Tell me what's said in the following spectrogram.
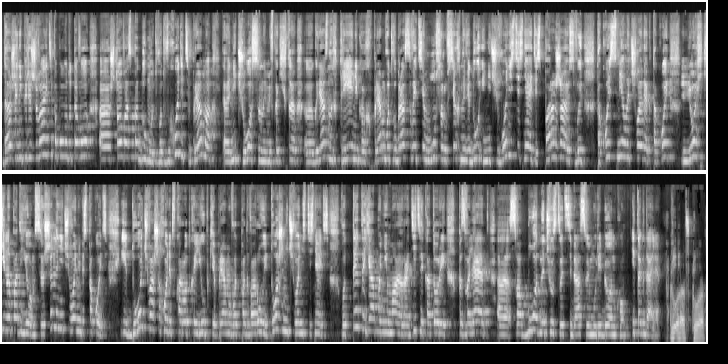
даже не переживайте по поводу того, э, что о вас подумают. Вот вы ходите прямо э, нечесанными, в каких-то грязных трениках, прямо вот выбрасываете мусор у всех на виду и ничего не стесняетесь. Поражаюсь, вы такой смелый человек, такой легкий на подъем, совершенно ничего не беспокойтесь. И дочь ваша ходит в короткой юбке прямо вот по двору, и тоже ничего не стесняйтесь. Вот это я понимаю, родитель, который позволяет э, свободно чувствовать себя своему ребенку и так далее. Класс, класс.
